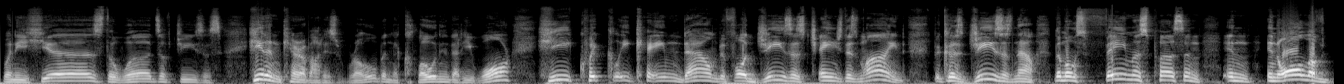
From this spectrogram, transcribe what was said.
when he hears the words of Jesus. He didn't care about his robe and the clothing that he wore. He quickly came down before Jesus changed his mind because Jesus now, the most famous person in, in all of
